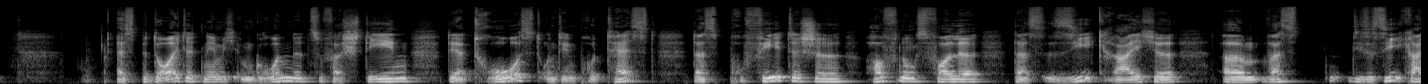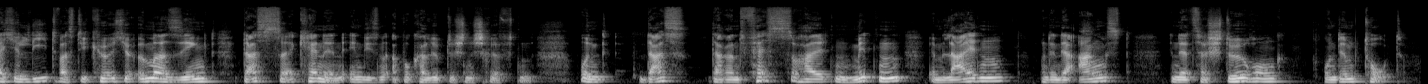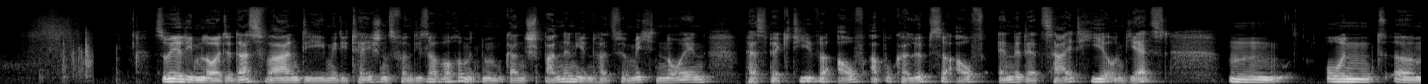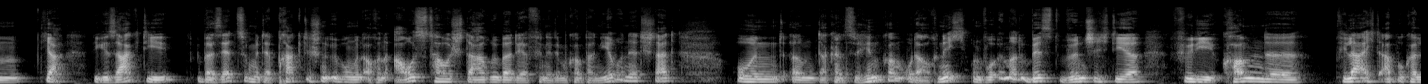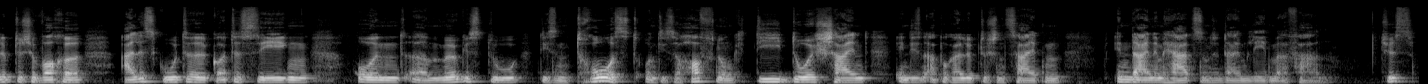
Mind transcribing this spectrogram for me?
Es bedeutet nämlich im Grunde zu verstehen, der Trost und den Protest, das prophetische, hoffnungsvolle, das siegreiche, ähm, was dieses siegreiche Lied, was die Kirche immer singt, das zu erkennen in diesen apokalyptischen Schriften und das daran festzuhalten, mitten im Leiden und in der Angst, in der Zerstörung und im Tod. So, ihr lieben Leute, das waren die Meditations von dieser Woche mit einem ganz spannenden, jedenfalls für mich neuen Perspektive auf Apokalypse, auf Ende der Zeit, hier und jetzt. Mm, und ähm, ja, wie gesagt, die Übersetzung mit der praktischen Übung und auch ein Austausch darüber, der findet im Companiero-Net statt. Und ähm, da kannst du hinkommen oder auch nicht. Und wo immer du bist, wünsche ich dir für die kommende, vielleicht apokalyptische Woche alles Gute, Gottes Segen und äh, mögest du diesen Trost und diese Hoffnung, die durchscheint in diesen apokalyptischen Zeiten, in deinem Herzen und in deinem Leben erfahren. Tschüss.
